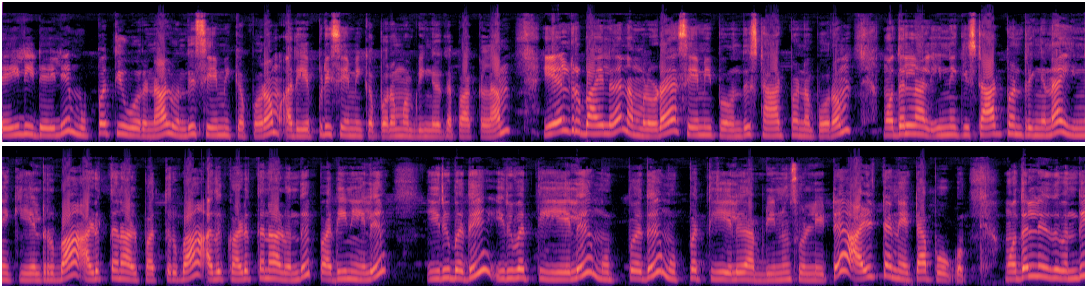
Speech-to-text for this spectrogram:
டெய்லி டெய்லி முப்பத்தி ஒரு நாள் வந்து சேமிக்க போகிறோம் அது எப்படி சேமிக்க போகிறோம் அப்படிங்கிறத பார்க்கலாம். ஏழு ரூபாயில் நம்மளோட சேமிப்பை வந்து ஸ்டார்ட் பண்ண போகிறோம் முதல் நாள் இன்றைக்கி ஸ்டார்ட் பண்ணுறீங்கன்னா இன்றைக்கி ஏழு ரூபா அடுத்த நாள் பத்து ரூபா அதுக்கு அடுத்த நாள் வந்து பதினேழு இருபது இருபத்தி ஏழு முப்பது முப்பத்தி ஏழு அப்படின்னு சொல்லிட்டு அல்டர்னேட்டாக போகும். முதல் இது வந்து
